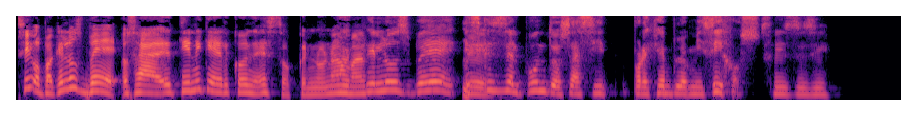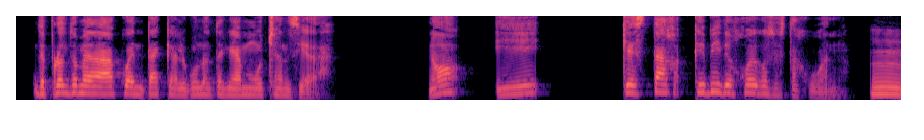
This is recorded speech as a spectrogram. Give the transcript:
Sí, o para qué los ve. O sea, eh, tiene que ver con eso, que no nada más. ¿Para qué los ve? Es que ese es el punto. O sea, si, por ejemplo, mis hijos. Sí, sí, sí. De pronto me daba cuenta que alguno tenía mucha ansiedad, ¿no? Y ¿qué, está, qué videojuegos está jugando? Mm.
